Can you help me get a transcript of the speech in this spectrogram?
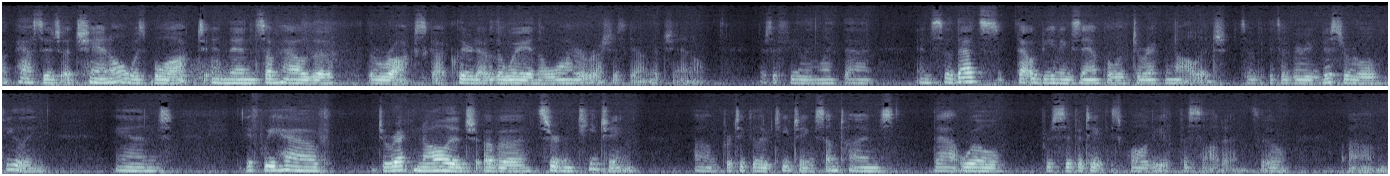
a passage, a channel was blocked and then somehow the, the rocks got cleared out of the way and the water rushes down the channel. There's a feeling like that. And so that's that would be an example of direct knowledge. It's a, it's a very visceral feeling. And if we have direct knowledge of a certain teaching, um, particular teaching, sometimes that will precipitate this quality of pasada. So, um,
